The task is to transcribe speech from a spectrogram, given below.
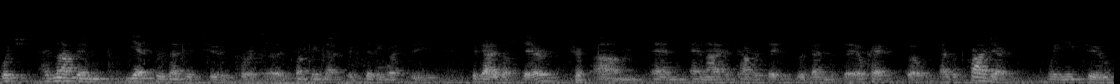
Which has not been yet presented to Carissa, it's something that is sitting with the, the guys upstairs. Sure. Um, and, and I had conversations with them to say, okay, so as a project, we need to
